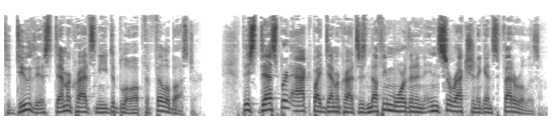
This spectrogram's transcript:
To do this, Democrats need to blow up the filibuster. This desperate act by Democrats is nothing more than an insurrection against federalism.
